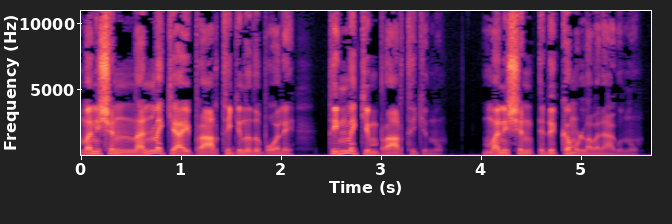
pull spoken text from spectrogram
മനുഷ്യൻ നന്മയ്ക്കായി പ്രാർത്ഥിക്കുന്നതുപോലെ തിന്മയ്ക്കും പ്രാർത്ഥിക്കുന്നു. മനുഷ്യൻ തിടുക്കമുള്ളവനാകുന്നു.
